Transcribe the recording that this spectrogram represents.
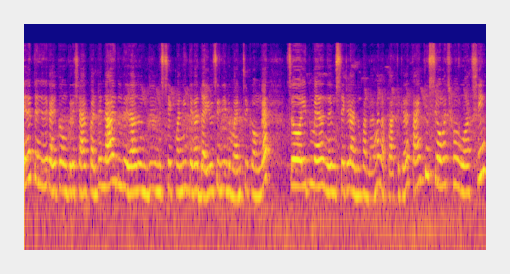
எனக்கு தெரிஞ்சது கண்டிப்பாக உங்க கூட ஷேர் பண்ணிட்டு நான் இதில் ஏதாவது வந்து மிஸ்டேக் பண்ணி இந்த தயவு செஞ்சு என்ன மன்னிச்சுக்கோங்க. ஸோ இது மேலே இந்த மிஸ்டேக்லாம் எதுவும் பண்ணாமல் நான் பார்த்துக்கிறேன். தேங்க்யூ ஸோ மச் ஃபார் வாட்சிங்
